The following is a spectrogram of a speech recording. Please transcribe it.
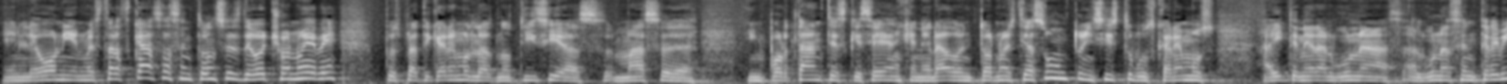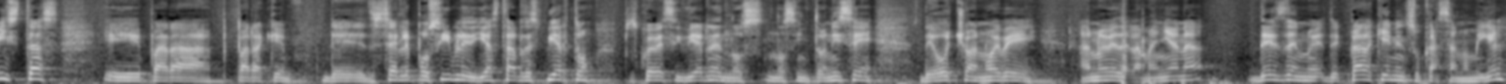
en León y en nuestras casas, entonces de 8 a 9, pues platicaremos las noticias más eh, importantes que se hayan generado en torno a este asunto, insisto, buscar buscaremos ahí tener algunas algunas entrevistas eh, para para que de, serle posible y ya estar despierto, pues jueves y viernes nos, nos sintonice de 8 a 9 a 9 de la mañana desde de cada quien en su casa, ¿no, Miguel?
